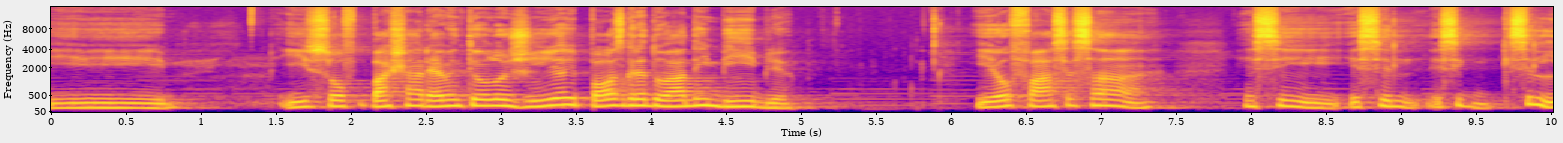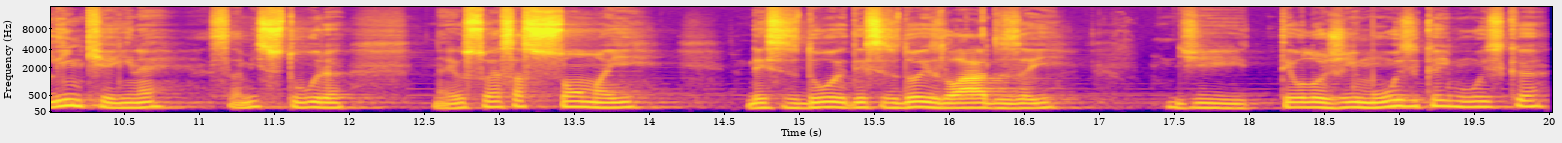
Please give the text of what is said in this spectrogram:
E, e sou bacharel em teologia e pós-graduado em Bíblia. E eu faço essa, esse, esse, esse, esse link aí, né? Essa mistura. Né? Eu sou essa soma aí desses dois, desses dois lados aí de teologia e música e música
